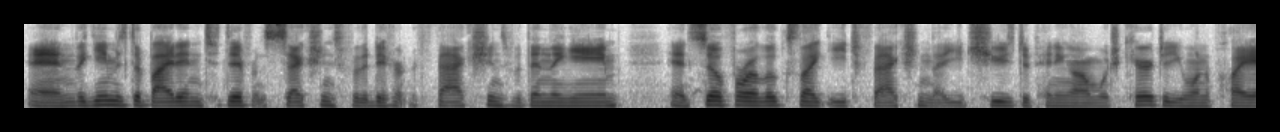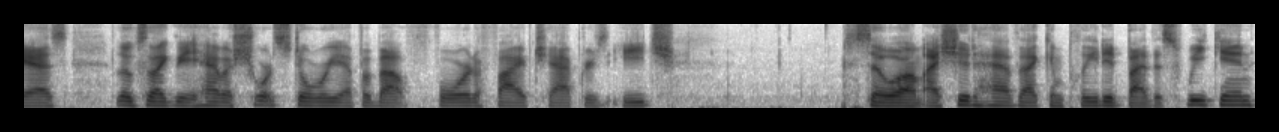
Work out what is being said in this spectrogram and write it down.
And the game is divided into different sections for the different factions within the game. And so far it looks like each faction that you choose, depending on which character you want to play as, looks like they have a short story of about four to five chapters each. So um, I should have that completed by this weekend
